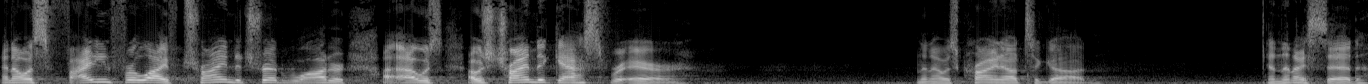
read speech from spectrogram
And I was fighting for life, trying to tread water. I, I was, I was trying to gasp for air. And then I was crying out to God. And then I said,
